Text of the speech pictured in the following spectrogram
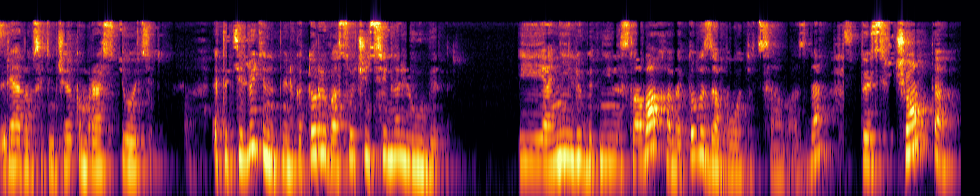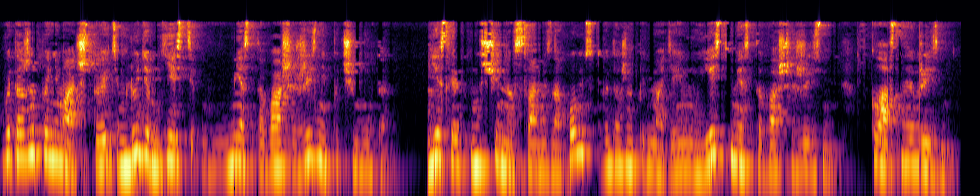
рядом с этим человеком растете. Это те люди, например, которые вас очень сильно любят, и они любят не на словах, а готовы заботиться о вас. Да? То есть в чем-то вы должны понимать, что этим людям есть место в вашей жизни почему-то. Если этот мужчина с вами знакомится, то вы должны понимать, а ему есть место в вашей жизни, в классной жизни.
